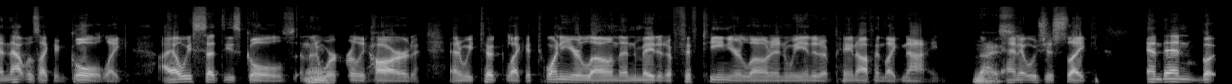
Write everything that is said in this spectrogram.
and that was like a goal. Like I always set these goals and then Mm. work really hard. And we took like a 20 year loan, then made it a 15 year loan, and we ended up paying off in like nine Nice. and it was just like and then but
